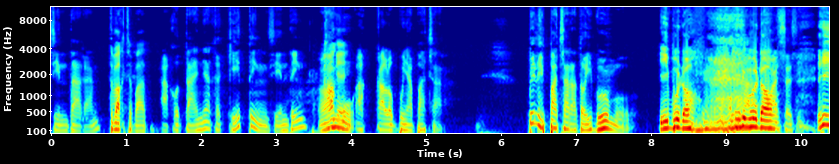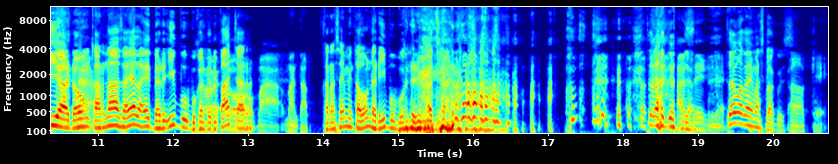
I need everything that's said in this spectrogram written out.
cinta kan Tebak cepat. Aku tanya ke Kiting, Sinting, Oke. kamu ak- kalau punya pacar, pilih pacar atau ibumu? Ibu dong. ibu dong. Masa sih? Iya dong, Nah. karena saya lahir dari ibu bukan dari Oh, pacar. oh, Pak, mantap. Karena saya minta uang dari ibu bukan dari pacar. Selanjutnya. Asik ya. Saya mau tanya Mas Bagus. Oke.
